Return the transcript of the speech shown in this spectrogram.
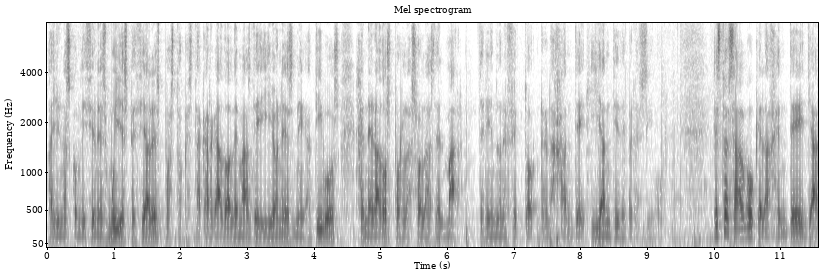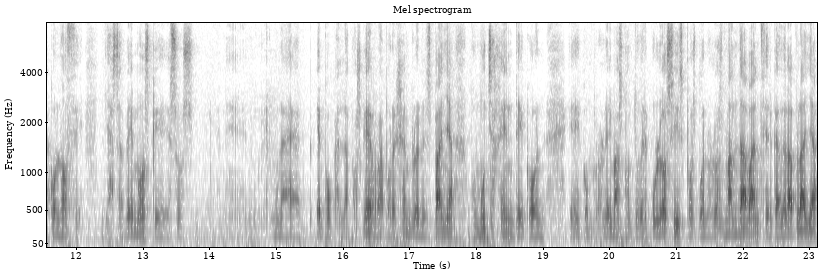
hay unas condiciones muy especiales, puesto que está cargado además de iones negativos generados por las olas del mar, teniendo un efecto relajante y antidepresivo. Esto es algo que la gente ya conoce, ya sabemos que esos una época, en la posguerra, por ejemplo, en España, con mucha gente con, eh, con, problemas con tuberculosis, pues bueno, los mandaban cerca de la playa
